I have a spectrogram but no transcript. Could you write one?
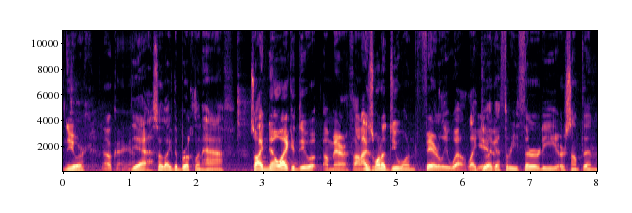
New York. Okay. Yeah. So like the Brooklyn half. So I know I could do a, marathon. I just want to do one fairly well. Like do like a 330 or something.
